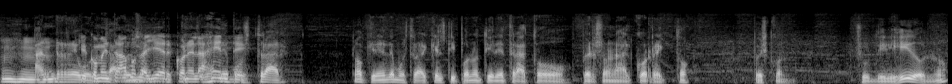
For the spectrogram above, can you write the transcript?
han Que revolcado comentábamos y- ayer con el agente. Demostrar, no, quieren demostrar que el tipo no tiene trato personal correcto, pues con sus dirigidos, ¿no?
